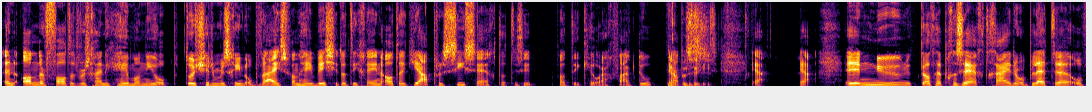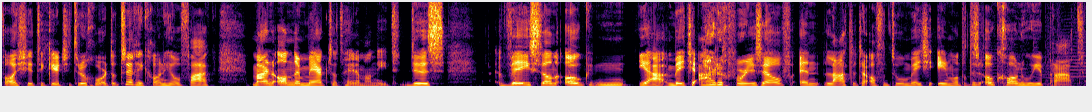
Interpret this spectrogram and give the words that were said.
een ander valt het waarschijnlijk helemaal niet op. Tot je er misschien op wijst van, hey, wist je dat diegene altijd ja precies zegt? Dat is het wat ik heel erg vaak doe. Ja, ja precies. precies. Ja, ja, en nu ik dat heb gezegd, ga je erop letten. Of als je het een keertje terug hoort, dat zeg ik gewoon heel vaak. Maar een ander merkt dat helemaal niet. Dus wees dan ook ja, een beetje aardig voor jezelf. En laat het er af en toe een beetje in. Want dat is ook gewoon hoe je praat.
